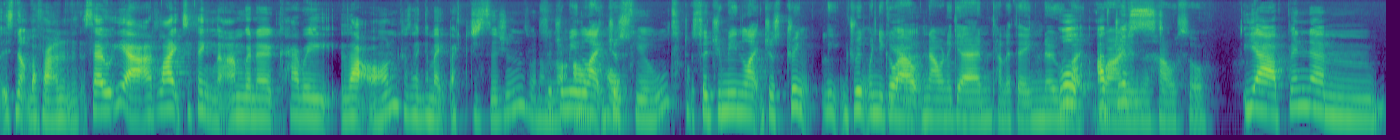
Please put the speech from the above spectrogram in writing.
it's not my friend. So yeah, I'd like to think that I'm going to carry that on because I can make better decisions when I'm do you not mean, like, alcohol just- fueled. So do you mean like just drink drink when you go Yeah. out now and again, kind of thing? No Well, like I've wine in the house or Yeah, I've been um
